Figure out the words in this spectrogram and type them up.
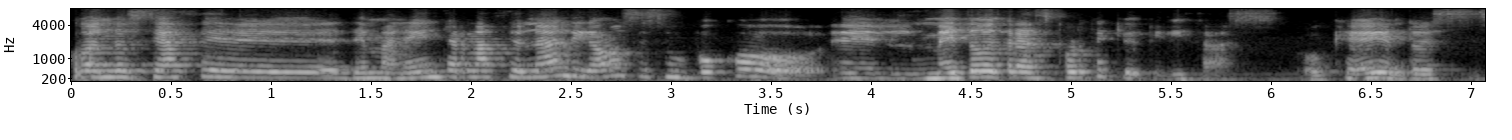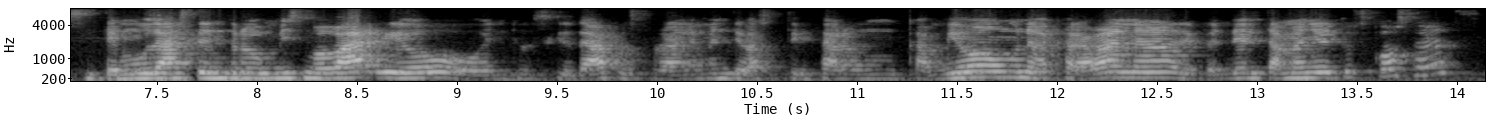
cuando se hace de manera internacional, digamos, es un poco el método de transporte que utilizas, ¿ok? Entonces, si te mudas dentro de un mismo barrio o en tu ciudad, pues probablemente vas a utilizar un camión, una caravana, depende del tamaño de tus cosas.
